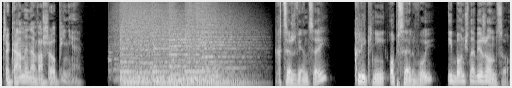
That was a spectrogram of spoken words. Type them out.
Czekamy na Wasze opinie. Chcesz więcej? Kliknij obserwuj i bądź na bieżąco.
